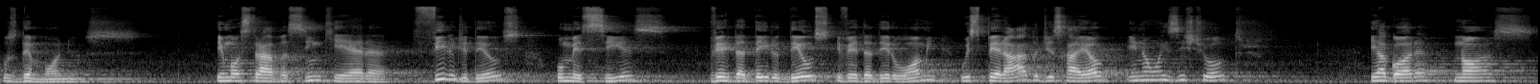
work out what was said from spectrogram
os demônios e mostrava assim que era filho de Deus, o Messias, verdadeiro Deus e verdadeiro homem, o esperado de Israel e não existe outro. E agora nós,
